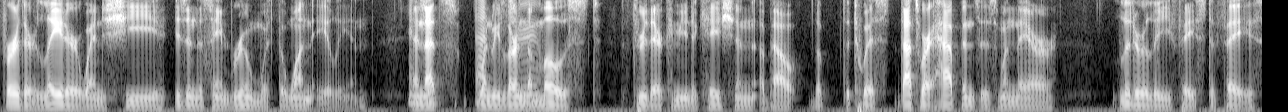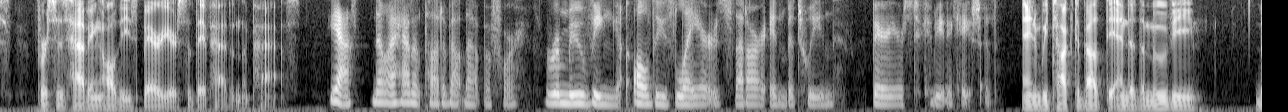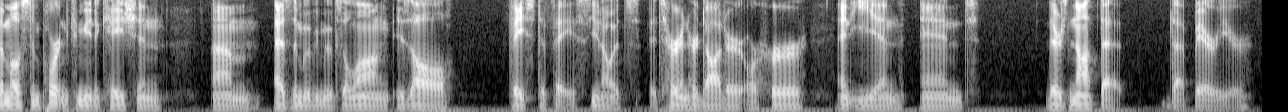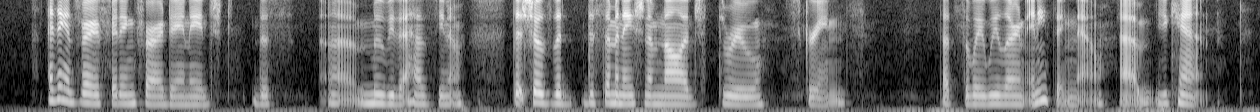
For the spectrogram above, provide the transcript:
further later when she is in the same room with the one alien. And, she- that's, when we that's learn the most through their communication about the, the twist. That's where it happens is when they are literally face to face versus having all these barriers that they've had in the past. Yeah, no, I hadn't thought about that before. Removing all these layers that are in between barriers to communication. And we talked about the end of the movie. The most important communication um, as the movie moves along is all face to face. You know, it's it's her and her daughter, or her and Ian, and there's not that that barrier. I think it's very fitting for our day and age. This uh, movie that has you know that shows the dissemination of knowledge through screens. That's the way we learn anything now. Um, you can't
